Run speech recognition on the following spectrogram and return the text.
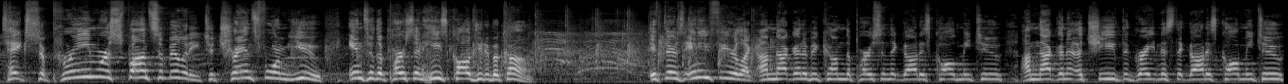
takes supreme responsibility to transform you into the person He's called you to become. If there's any fear, like I'm not gonna become the person that God has called me to, I'm not gonna achieve the greatness that God has called me to,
